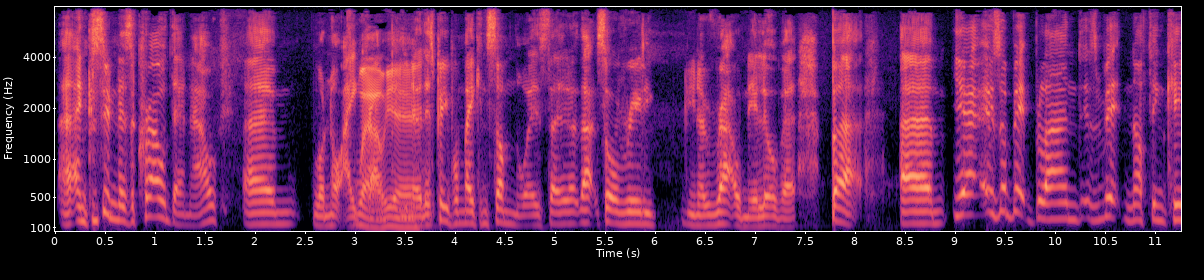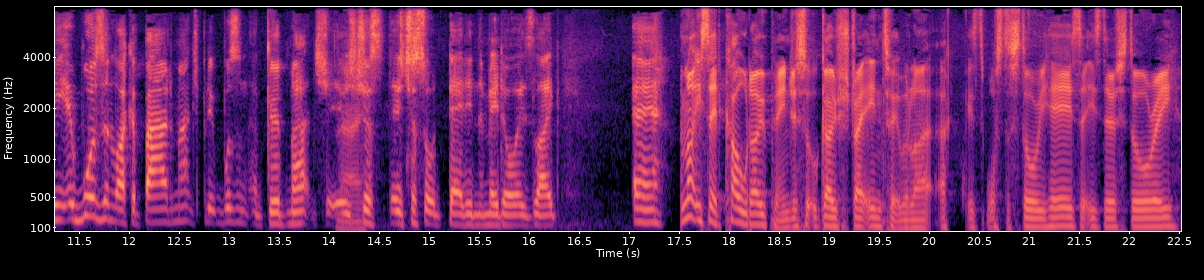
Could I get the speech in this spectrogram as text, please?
Uh, and considering there's a crowd there now, um, well, not a Well, crowd, but, you know, there's people making some noise. So that sort of really, you know, rattled me a little bit. But um, yeah, it was a bit bland. It was a bit nothing key. It wasn't like a bad match, but it wasn't a good match. It was just, it's just sort of dead in the middle. It's like, eh. And like you said, cold opening, just sort of go straight into it. We're like, uh, is, what's the story here? Is, there- is there a story?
